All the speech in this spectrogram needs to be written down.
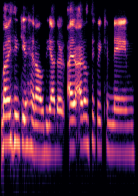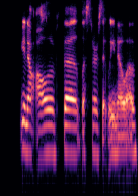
But I think you hit all the other I, I don't think we can name, you know, all of the listeners that we know of,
